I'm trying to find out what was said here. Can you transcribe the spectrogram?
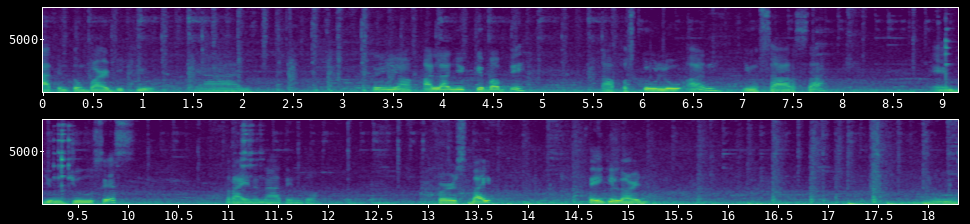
natin tong barbecue. Yan. Ito yung kala nyo kebab eh. Tapos tuluan, yung sarsa, and yung juices. Try na natin to. First bite. Thank you, Lord. Mm.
